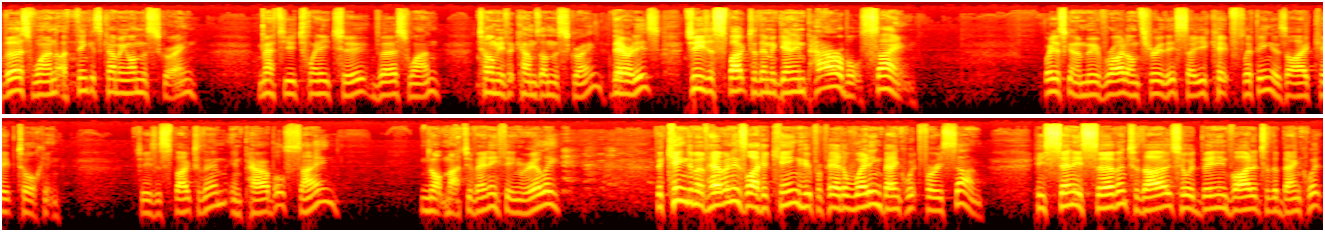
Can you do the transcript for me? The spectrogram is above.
verse 1. I think it's coming on the screen. Matthew 22, verse 1. Tell me if it comes on the screen. There it is. Jesus spoke to them again in parables, saying, We're just going to move right on through this, so you keep flipping as I keep talking. Jesus spoke to them in parables, saying, Not much of anything, really. the kingdom of heaven is like a king who prepared a wedding banquet for his son. He sent his servant to those who had been invited to the banquet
